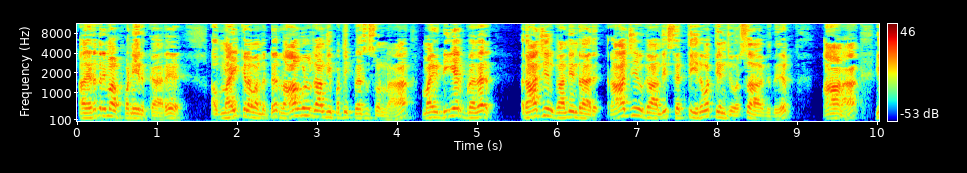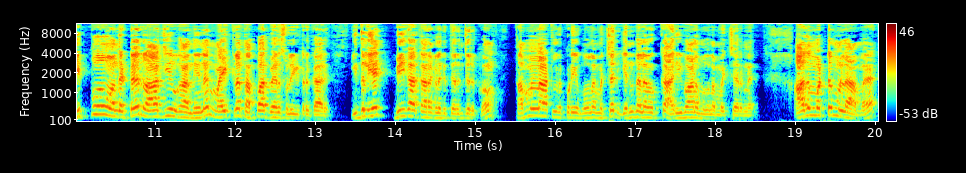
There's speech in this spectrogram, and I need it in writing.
அதை என்ன தெரியுமா பண்ணியிருக்காரு? மைக்கில் வந்துட்டு ராகுல் காந்தி பத்தி பேச சொன்னா மை டியர் பிரதர் ராஜீவ் காந்தின்றாரு. ராஜீவ் காந்தி செத்து 25 வருஷம் ஆகுது. ஆனா இப்பவும் வந்துட்டு ராஜீவ் காந்தின்னு மைக்ல தப்பா பேர சொல்லிட்டு இருக்காரு. இதுலயே பீகார்காரங்களுக்கு தெரிஞ்சிருக்கும் தமிழ்நாட்டில் இருக்கக்கூடிய முதலமைச்சர் எந்த அளவுக்கு அறிவான முதலமைச்சர்னு. அது மட்டும் இல்லாம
